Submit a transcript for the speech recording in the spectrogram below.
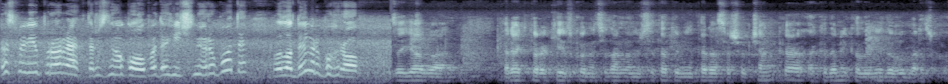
розповів проректор з науково-педагогічної роботи Володимир Бугров. Заява ректора Київського національного університету імені Тараса Шевченка, академіка Леоніда Губерського.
